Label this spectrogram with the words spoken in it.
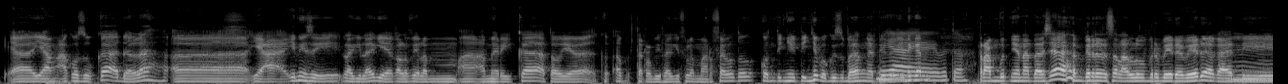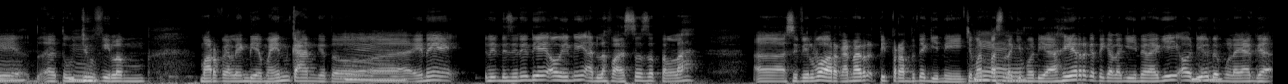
ya, yang aku suka adalah eh, ya ini sih lagi-lagi ya kalau film eh, Amerika atau ya terlebih lagi film Marvel tuh continuity-nya bagus banget gitu. Iya, ini kan iya, betul. rambutnya Natasha hampir selalu berbeda-beda kan di Hmm. eh, tujuh film Marvel yang dia mainkan gitu. Hmm. Eh, ini ini di sini dia oh ini adalah fase setelah eh, Civil War karena tipe rambutnya gini. Cuman Iya, pas lagi iya. mau di akhir ketika lagi ini lagi oh dia udah mulai agak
